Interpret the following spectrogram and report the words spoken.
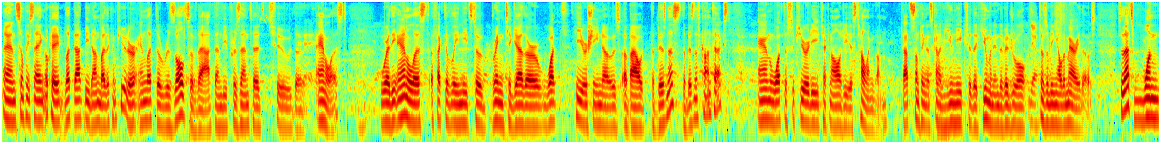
and simply saying, okay, let that be done by the computer and let the results of that then be presented to the analyst, where the analyst effectively needs to bring together what he or she knows about the business, the business context, and what the security technology is telling them. That's something that's kind of unique to the human individual yeah. in terms of being able to marry those. So that's one,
